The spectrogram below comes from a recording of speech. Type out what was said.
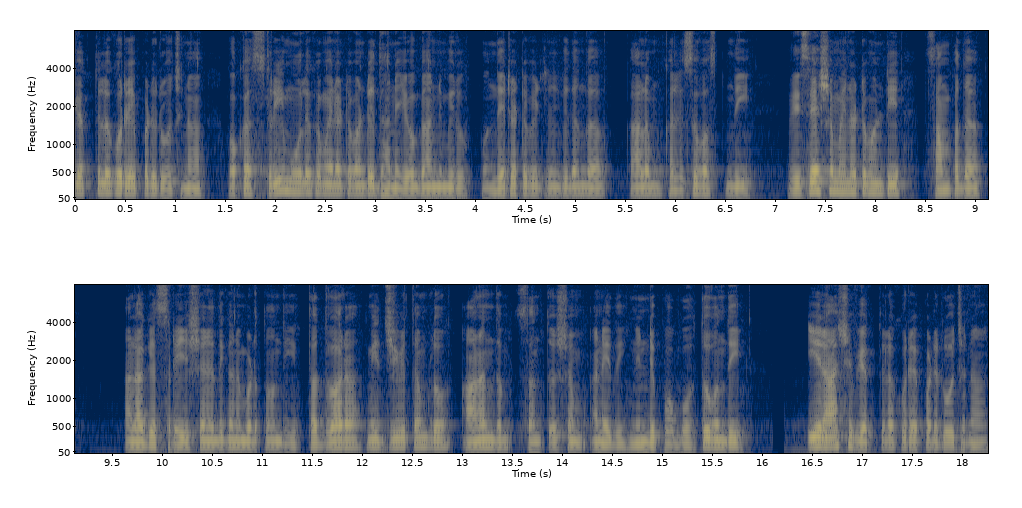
వ్యక్తులకు రేపటి రోజున ఒక స్త్రీ మూలకమైనటువంటి ధనయోగాన్ని మీరు పొందేటటువంటి విధంగా కాలం కలిసి వస్తుంది. విశేషమైనటువంటి సంపద అలాగే శ్రేయస్సు అనేది కనబడుతోంది. తద్వారా మీ జీవితంలో ఆనందం సంతోషం అనేది నిండిపోబోతూ ఉంది. ఈ రాశి వ్యక్తులకు రేపటి రోజున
